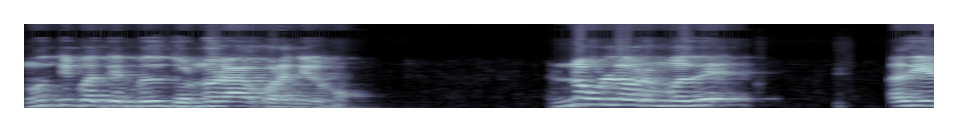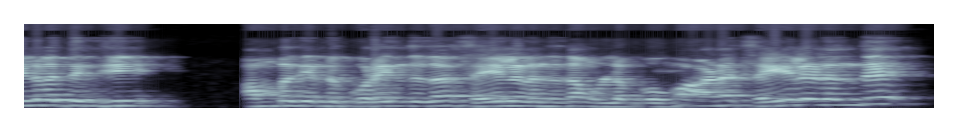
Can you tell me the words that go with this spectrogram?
நூத்தி பத்து என்பது தொண்ணூறாக குறைஞ்சிருக்கும். இன்னும் உள்ள வரும்போது அது எழுபத்தஞ்சு ஐம்பது என்று குறைந்து தான் செயலிழந்து தான் உள்ள போகும். ஆனா செயலிழந்து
